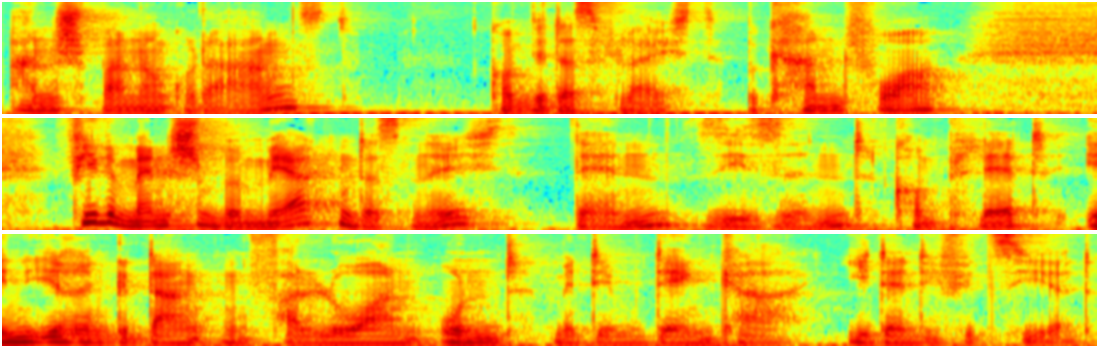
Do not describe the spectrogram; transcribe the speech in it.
Anspannung oder Angst. Kommt dir das vielleicht bekannt vor? Viele Menschen bemerken das nicht, denn sie sind komplett in ihren Gedanken verloren und mit dem Denker identifiziert.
